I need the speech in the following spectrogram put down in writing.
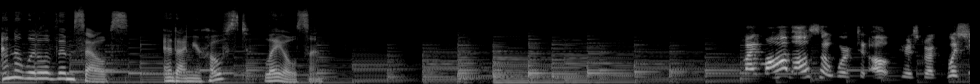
and a little of themselves. And I'm your host, Leigh Olson. Also worked at Alton Pierce Drug. What she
